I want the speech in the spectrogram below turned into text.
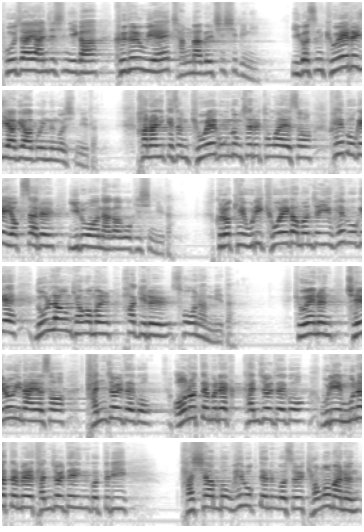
보좌에 앉으신 이가 그들 위에 장막을 치시리니 이것은 교회를 이야기하고 있는 것입니다. 하나님께서는 교회 공동체를 통하여서 회복의 역사를 이루어 나가고 계십니다. 그렇게 우리 교회가 먼저 이 회복의 놀라운 경험을 하기를 소원합니다. 교회는 죄로 인하여서 단절되고 언어 때문에 단절되고 우리의 문화 때문에 있는 것들이 다시 한번 회복되는 것을 경험하는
